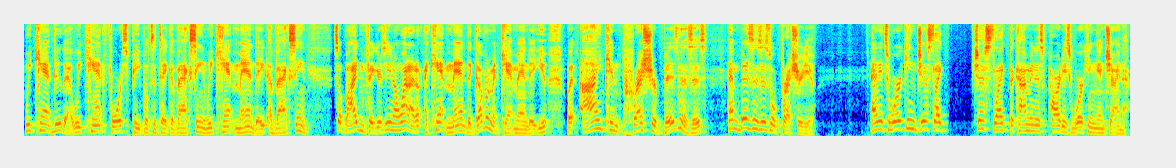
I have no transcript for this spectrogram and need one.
We can't do that. We can't force people to take a vaccine. We can't mandate a vaccine. So Biden figures, you know what? I, I can't man the government can't mandate you, but I can pressure businesses, and businesses will pressure you. And it's working just like just like the Communist Party's working in China.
